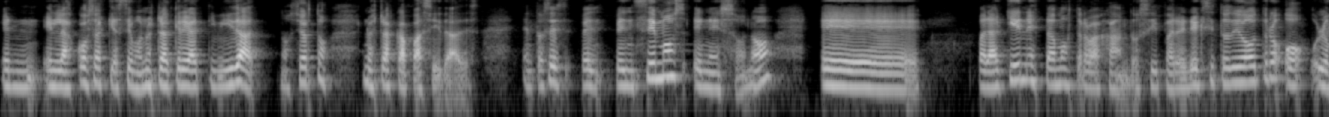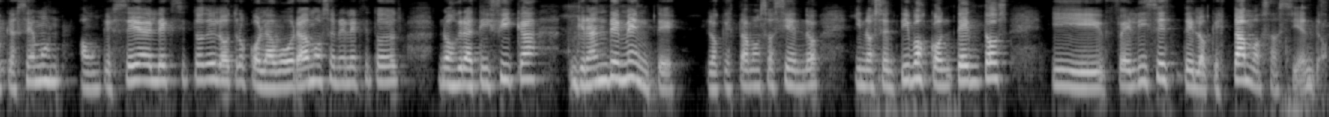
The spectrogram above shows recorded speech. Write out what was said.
en las cosas que hacemos, nuestra creatividad, ¿no es cierto? Nuestras capacidades. Entonces, pensemos en eso, ¿no? Eh, ¿Para quién estamos trabajando? ¿Si para el éxito de otro o lo que hacemos, aunque sea el éxito del otro, colaboramos en el éxito de otro, nos gratifica grandemente lo que estamos haciendo y nos sentimos contentos y felices de lo que estamos haciendo.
